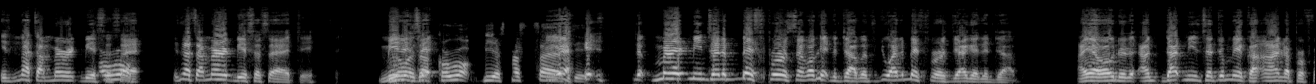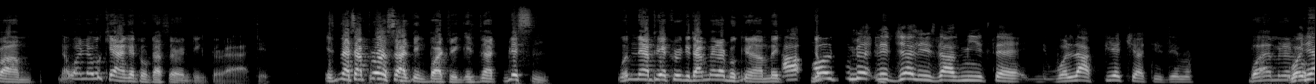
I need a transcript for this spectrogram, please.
is not a merit based Corrupt. society. It's not a merit based society. No, Meaning it's a corrupt based yeah, society. it, the merit means that the best person will get the job. If you are the best person, you get the job. And, you have to- and that means that Jamaica underperform. No wonder we can't get out of certain things to it. It's not a personal thing, Patrick. It's not. Listen, when I play cricket, I'm Meadowbrook, you know, I mean, Uh, the, ultimately, jellies, as me say, will lack patriotism. boy, I mean, When you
